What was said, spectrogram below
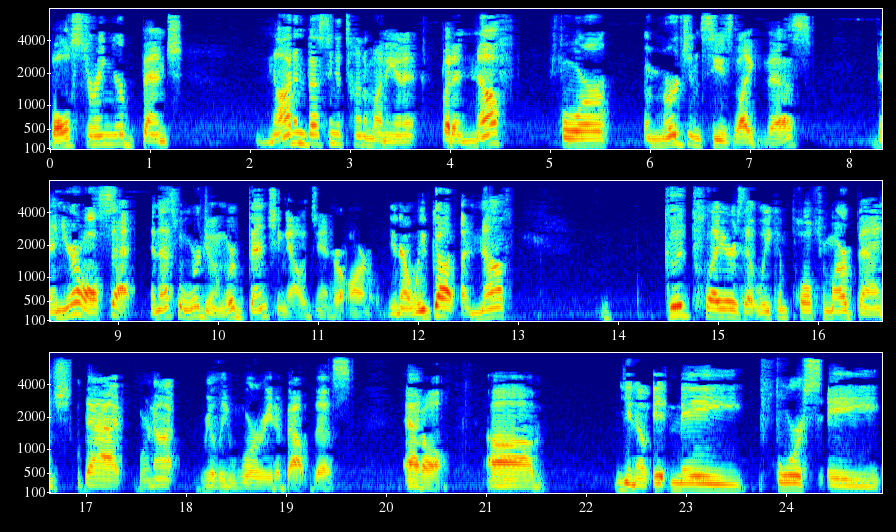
bolstering your bench, not investing a ton of money in it, but enough for emergencies like this, then you're all set. And that's what we're doing. We're benching Alexander Arnold. You know, we've got enough good players that we can pull from our bench that we're not really worried about this at all. Um, you know, it may force a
